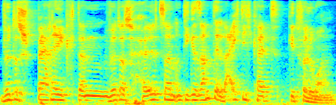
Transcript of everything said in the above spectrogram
wird es sperrig, dann wird es hölzern und die gesamte Leichtigkeit geht verloren.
